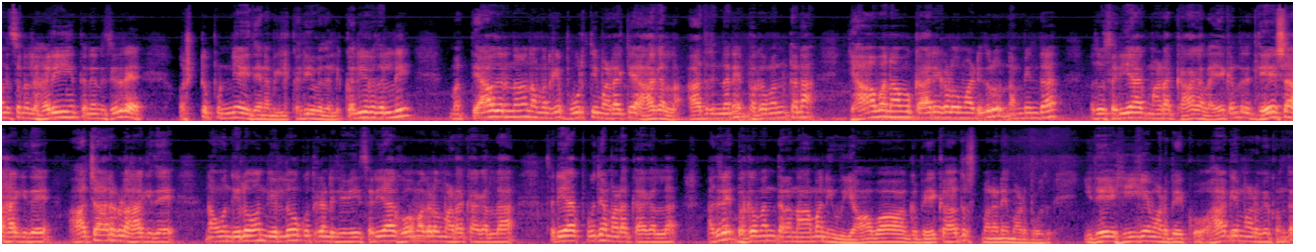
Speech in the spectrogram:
ಮನಸ್ಸಿನಲ್ಲಿ ಹರಿ ಅಂತ ನೆನೆಸಿದರೆ ಅಷ್ಟು ಪುಣ್ಯ ಇದೆ ನಮಗೆ ಕಲಿಯುಗದಲ್ಲಿ. ಕಲಿಯುಗದಲ್ಲಿ ಮತ್ತಾವುದರಿಂದ ನಮಗೆ ಪೂರ್ತಿ ಮಾಡೋಕ್ಕೆ ಆಗಲ್ಲ. ಆದ್ರಿಂದನೇ ಭಗವಂತನ ಯಾವ ನಾವು ಕಾರ್ಯಗಳು ಮಾಡಿದರೂ ನಮ್ಮಿಂದ ಅದು ಸರಿಯಾಗಿ ಮಾಡೋಕ್ಕಾಗಲ್ಲ. ಯಾಕಂದರೆ ದೇಶ ಆಗಿದೆ, ಆಚಾರಗಳು ಆಗಿದೆ. ನಾವೊಂದು ಎಲ್ಲೋ ಒಂದು ಎಲ್ಲೋ ಕೂತ್ಕೊಂಡಿದ್ದೀವಿ, ಸರಿಯಾಗಿ ಹೋಮಗಳು ಮಾಡೋಕ್ಕಾಗಲ್ಲ, ಸರಿಯಾಗಿ ಪೂಜೆ ಮಾಡೋಕ್ಕಾಗಲ್ಲ. ಆದರೆ ಭಗವಂತನ ನಾಮ ನೀವು ಯಾವಾಗ ಬೇಕಾದರೂ ಸ್ಮರಣೆ ಮಾಡ್ಬೋದು. ಇದೇ ಹೀಗೆ ಮಾಡಬೇಕು, ಹಾಗೆ ಮಾಡಬೇಕು ಅಂತ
